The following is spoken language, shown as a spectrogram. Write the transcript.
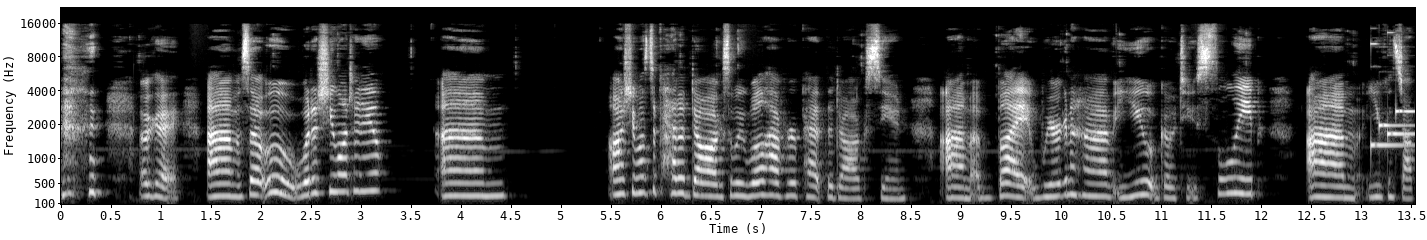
okay. Um. So, ooh, what does she want to do? Um. Oh, she wants to pet a dog, so we will have her pet the dog soon. Um, but we're gonna have you go to sleep. Um, you can stop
